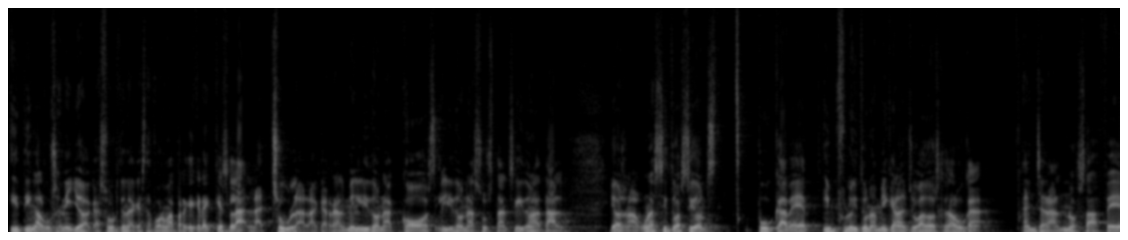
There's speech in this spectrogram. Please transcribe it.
i tinc el gusanillo de que surtin d'aquesta forma, perquè crec que és la, la xula, la que realment li dona cos i li dona substància i li dona tal. Llavors, en algunes situacions puc haver influït una mica en els jugadors, que és una que en general no s'ha de fer,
